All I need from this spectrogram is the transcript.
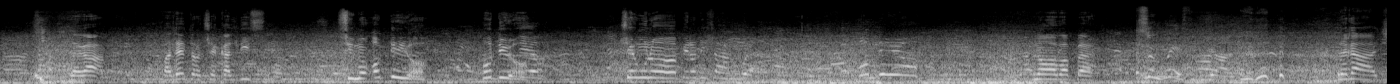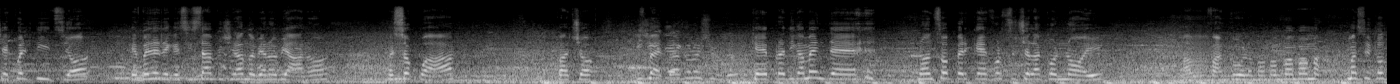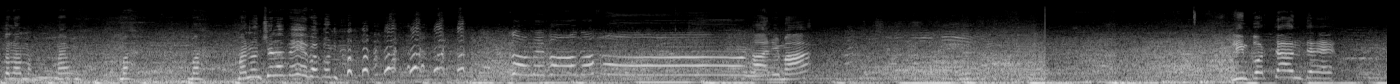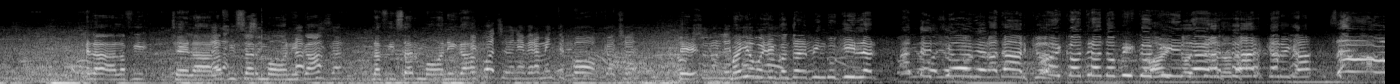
Raga, ma dentro c'è caldissimo. Simo, oddio! Oddio! C'è uno pieno di sangue! Oddio! No vabbè. Sono questi di altri. Raga, c'è quel tizio che vedete che si sta avvicinando piano piano. Questo qua. Faccio. Aspetta. riconosciuto? Che praticamente non so perché, forse ce l'ha con noi. Ma fanculo, ma, ma, ma, ma, ma, ma si è tolto la ma, ma, ma, ma, ma non ce l'aveva con noi. Come Vodafone! Anima. L'importante è la, la, fi- cioè la, la la- fisarmonica. la fisar- La fisarmonica. E qua ce n'è veramente poca, cioè. Le ma io voglio incontrare Pingu Killer! Attenzione! la Dark! Ho incontrato Pingu Ho Killer! incontrato Dark, raga!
